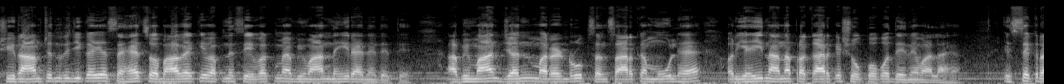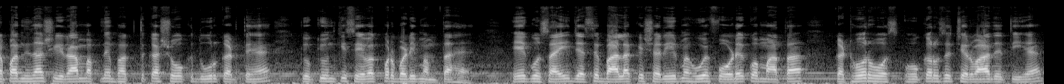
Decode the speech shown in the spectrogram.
श्री रामचंद्र जी का यह सहज स्वभाव है कि वे अपने सेवक में अभिमान नहीं रहने देते। अभिमान जन्म मरण रूप संसार का मूल है और यही नाना प्रकार के शोकों को देने वाला है। इससे कृपा निधा श्री राम अपने भक्त का शोक दूर करते हैं, क्योंकि उनकी सेवक पर बड़ी ममता है। हे गोसाई, जैसे बालक के शरीर में हुए फोड़े को माता कठोर हो, होकर उसे चिरवा देती है,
